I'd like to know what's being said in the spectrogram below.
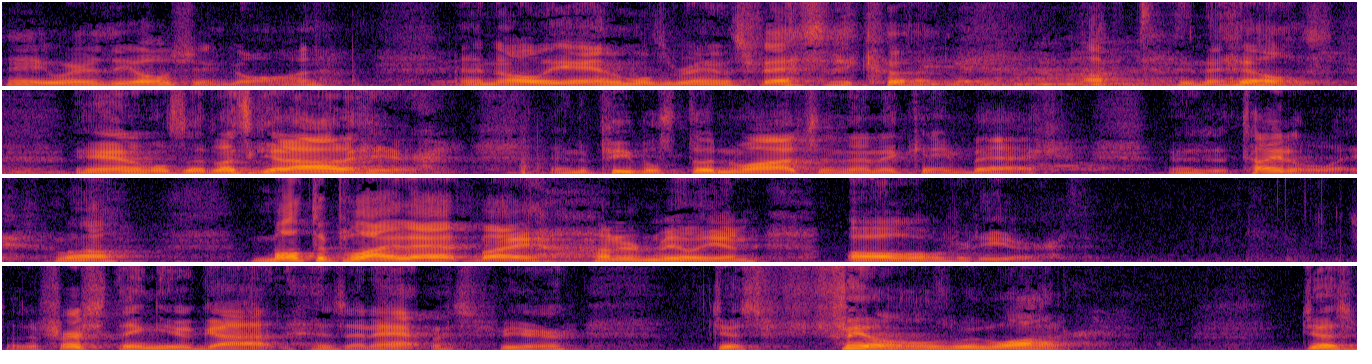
Hey, where's the ocean going? And all the animals ran as fast as they could up in the hills. The animals said, Let's get out of here. And the people stood and watched, and then they came back. There's a tidal wave. Well, Multiply that by 100 million all over the earth. So the first thing you got is an atmosphere just filled with water, just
